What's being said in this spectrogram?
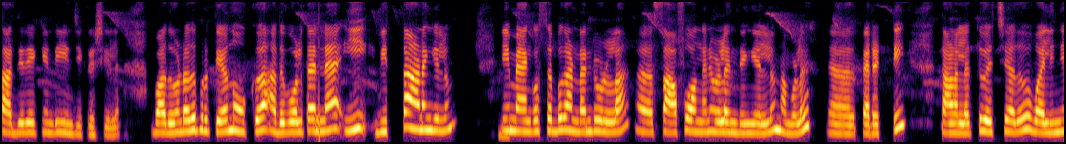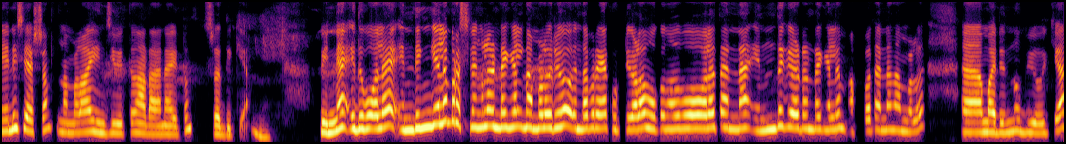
സാധ്യതയൊക്കെ ഉണ്ട് ഈ ഇഞ്ചി കൃഷിയിൽ. അപ്പൊ അതുകൊണ്ട് അത് പ്രത്യേകം നോക്കുക. അതുപോലെ തന്നെ ഈ വിത്താണെങ്കിലും ഈ മാംഗോ സബ് കണ്ടന്റ് ഉള്ള സാഫോ അങ്ങനെയുള്ള എന്തെങ്കിലും നമ്മൾ പെരട്ടി തണലത്ത് വെച്ച് അത് വലിഞ്ഞതിന് ശേഷം നമ്മൾ ആ ഇഞ്ചി വിത്ത് നടാനായിട്ടും ശ്രദ്ധിക്കാം പിന്നെ ഇതുപോലെ എന്തെങ്കിലും പ്രശ്നങ്ങൾ ഉണ്ടെങ്കിൽ നമ്മളൊരു എന്താ പറയാ കുട്ടികളെ നോക്കുന്നത് പോലെ തന്നെ എന്ത് കേടുണ്ടെങ്കിലും അപ്പൊ തന്നെ നമ്മൾ മരുന്ന് ഉപയോഗിക്കുക.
